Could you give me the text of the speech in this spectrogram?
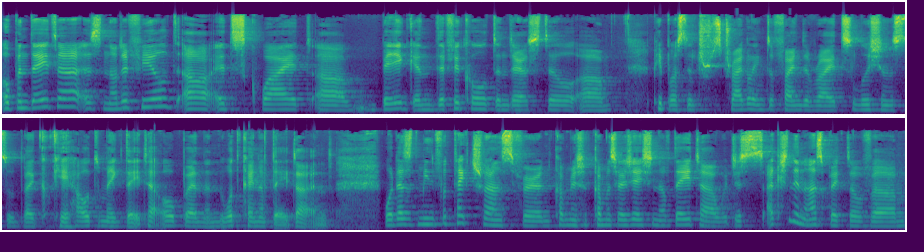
Open data is another field uh, it's quite uh, big and difficult and there are still um, people are still struggling to find the right solutions to like okay how to make data open and what kind of data and what does it mean for tech transfer and commercialization of data, which is actually an aspect of um,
